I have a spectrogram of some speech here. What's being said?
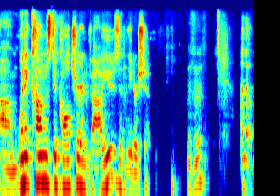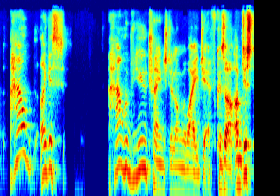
um, when it comes to culture and values and leadership Mm-hmm. And how, I guess, how have you changed along the way, Jeff? Because I'm just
